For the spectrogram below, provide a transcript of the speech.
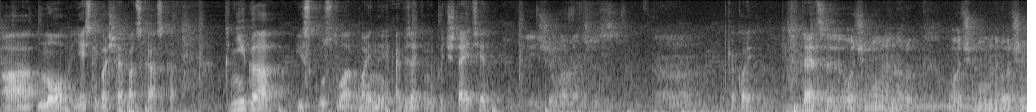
А, Но есть небольшая подсказка. Книга «Искусство войны». Обязательно почитайте. И еще момент сейчас. Э, Какой? Китайцы очень умный народ, очень умный, очень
